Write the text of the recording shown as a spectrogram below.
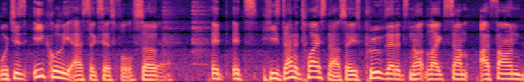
which is equally as successful. So Yeah. It, it's he's done it twice now. So he's proved that it's not like some I found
